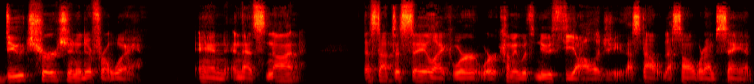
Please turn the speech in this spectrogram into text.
do church in a different way, and and that's not that's not to say like we're we're coming with new theology. That's not that's not what I'm saying.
